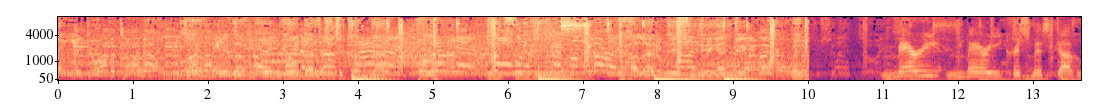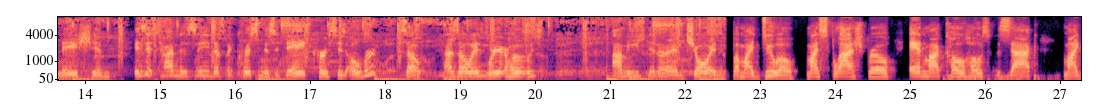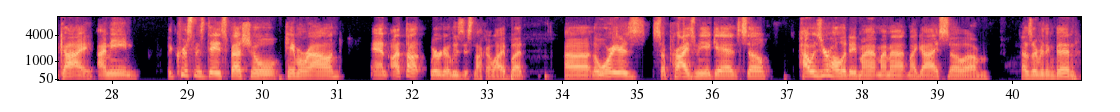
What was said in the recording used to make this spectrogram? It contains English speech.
They do have a timeout. Decide not to use it. Curry, You great better attack. put your cup down. Hold up. Wait for it. Holla at me if you need me. Merry, Merry Christmas, Dub Nation. Is it time to say that the Christmas Day curse is over? So, as always, we're your hosts. I'm Ethan and I am joined by my duo, my Splash Bro, and my co-host, Zach, my guy. I mean, the Christmas Day special came around and I thought we were going to lose this, not to lie, but uh, the Warriors surprised me again. So, how was your holiday, my, my, my, my guy? So, um, how's everything been?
